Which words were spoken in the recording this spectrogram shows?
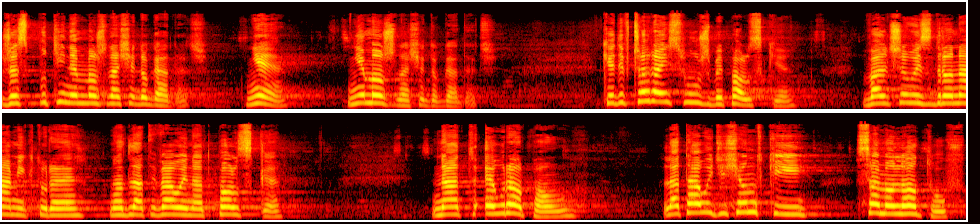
że z Putinem można się dogadać. Nie, nie można się dogadać. Kiedy wczoraj służby polskie walczyły z dronami, które nadlatywały nad Polskę, nad Europą, latały dziesiątki samolotów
